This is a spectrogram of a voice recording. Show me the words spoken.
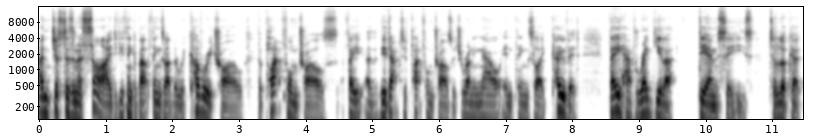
And just as an aside, if you think about things like the recovery trial, the platform trials, uh, the adaptive platform trials, which are running now in things like COVID, they have regular DMCs to look at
